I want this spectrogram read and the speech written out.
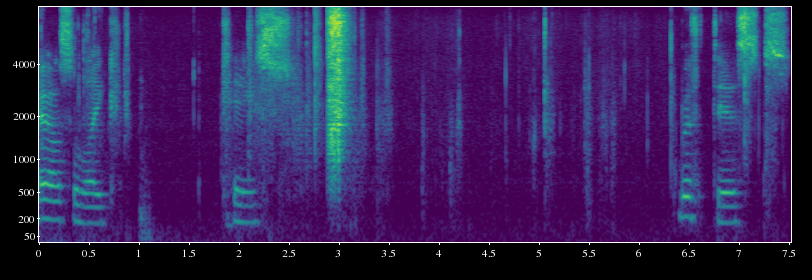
I also like case with discs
